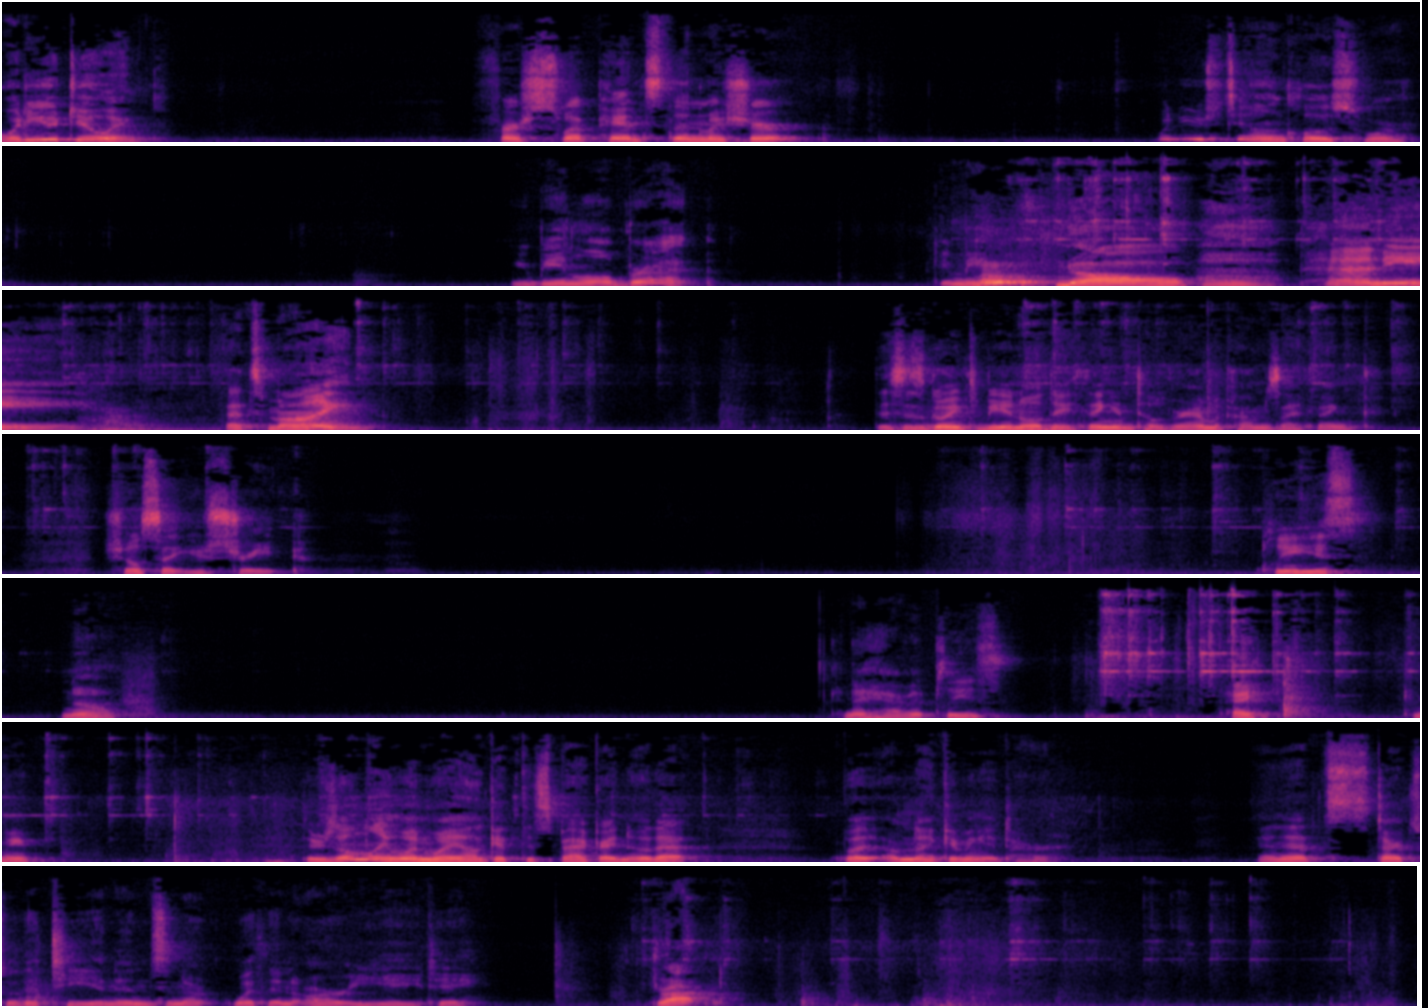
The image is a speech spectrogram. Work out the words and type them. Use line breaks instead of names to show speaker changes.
What are you doing? First sweatpants, then my shirt? What are you stealing clothes for? You're being a little brat. Give me. No! Penny! That's mine. This is going to be an all day thing until Grandma comes, I think. She'll set you straight. Please? No. Can I have it, please? Hey, come here. There's only one way I'll get this back, I know that, but I'm not giving it to her. And that starts with a T and ends in, with an R E A T. Drop.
